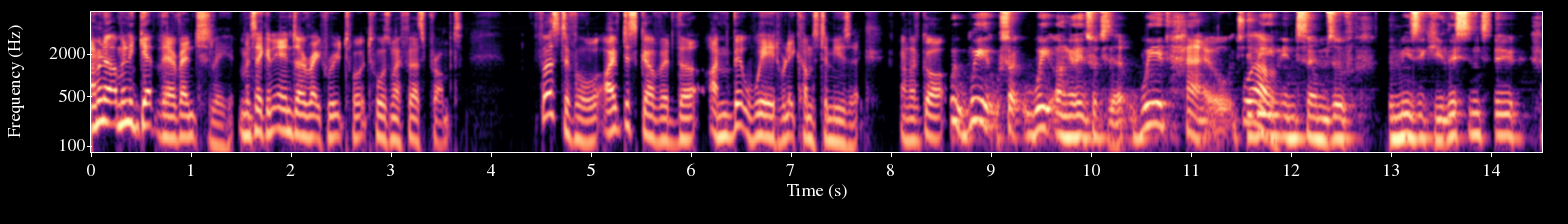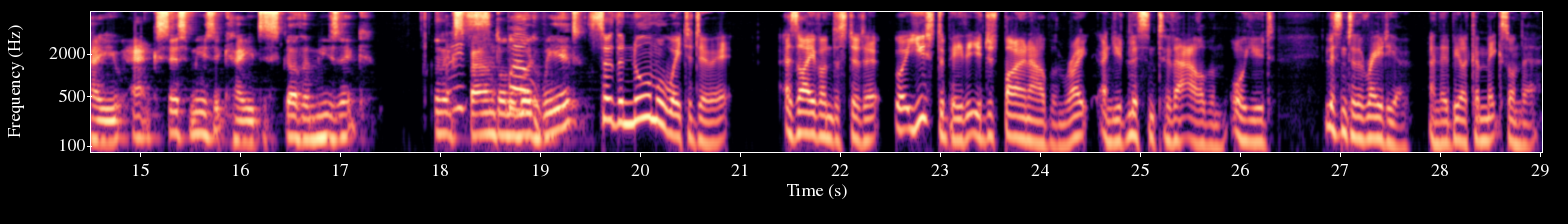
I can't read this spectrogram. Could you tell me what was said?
I'm gonna I'm gonna get there eventually. I'm gonna take an indirect route to, towards my first prompt. First of all, I've discovered that I'm a bit weird when it comes to music, and I've got Weird. so weird. I'm going to interrupt you there. Weird. How do you Well- mean in terms of the music you listen to, how you access music, how you discover music? It's- expand on well- the word weird? So the normal way to do it, as I've understood it, well, it used to be that you'd just buy an album, right? And you'd listen to that album, or you'd listen to the radio, and there'd be like a mix on there.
